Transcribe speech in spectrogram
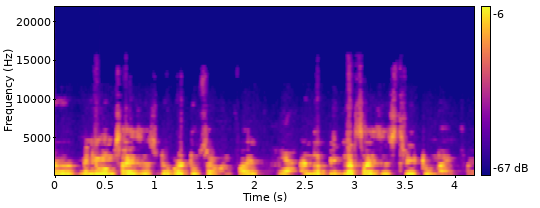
uh, minimum size is double two seven five Yeah. and the bigger size is 3 to nine five.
